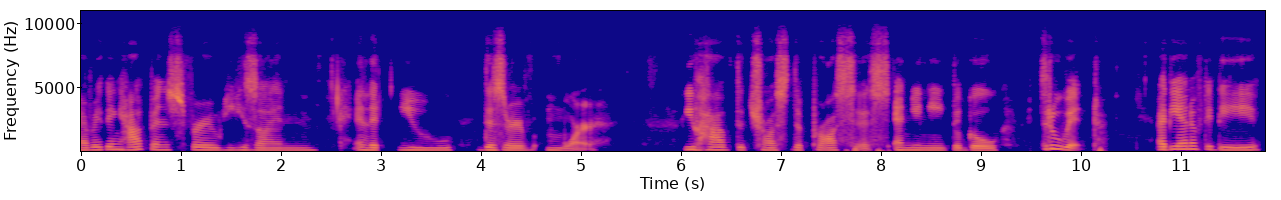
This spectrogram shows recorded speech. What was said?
everything happens for a reason and that you deserve more. You have to trust the process and you need to go through it. At the end of the day,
